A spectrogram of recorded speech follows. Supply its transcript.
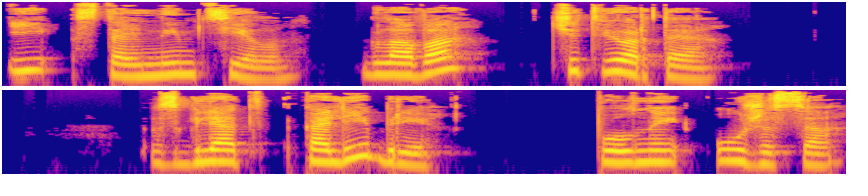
и стальным телом. Глава четвертая. Взгляд калибри, полный ужаса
